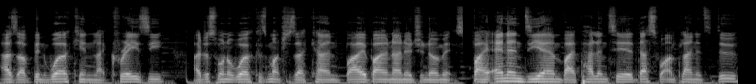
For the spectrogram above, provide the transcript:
as I've been working like crazy. I just want to work as much as I can, buy Bionanogenomics, buy NNDM, buy Palantir, that's what I'm planning to do.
